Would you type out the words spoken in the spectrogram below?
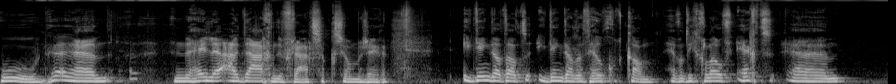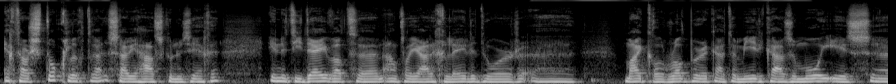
Oeh, uh, een hele uitdagende vraag, zou ik zo maar zeggen. Ik denk dat, dat, ik denk dat het heel goed kan. Hè, want ik geloof echt, uh, echt hartstochtelijk, zou je haast kunnen zeggen... in het idee wat uh, een aantal jaren geleden door uh, Michael Rothberg uit Amerika... zo mooi is uh,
